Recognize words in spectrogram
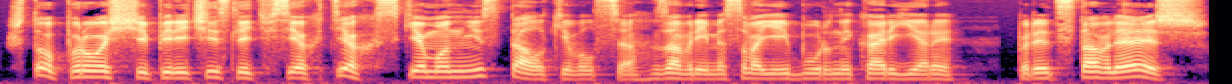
что проще перечислить всех тех, с кем он не сталкивался за время своей бурной карьеры. Представляешь,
